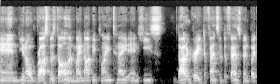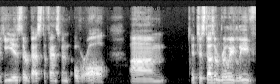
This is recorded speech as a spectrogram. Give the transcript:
And, you know, Rasmus Dahlin might not be playing tonight, and he's not a great defensive defenseman, but he is their best defenseman overall. Um, it just doesn't really leave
